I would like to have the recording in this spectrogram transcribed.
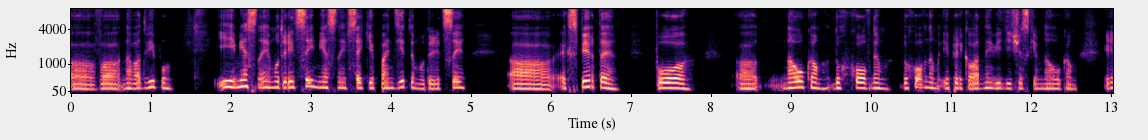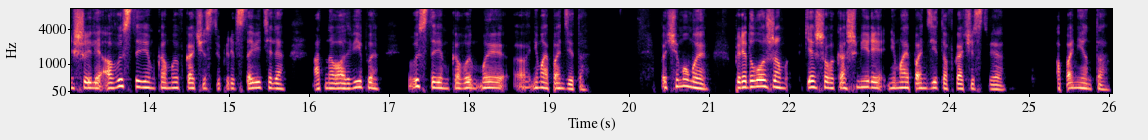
в Навадвипу, и местные мудрецы, местные всякие пандиты, мудрецы, э, эксперты по наукам духовным, духовным и прикладным ведическим наукам решили, а выставим-ка мы в качестве представителя от Навадвипы, выставим-ка мы Немай Пандита. Почему мы предложим Кешева Кашмире Немай Пандита в качестве оппонента?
